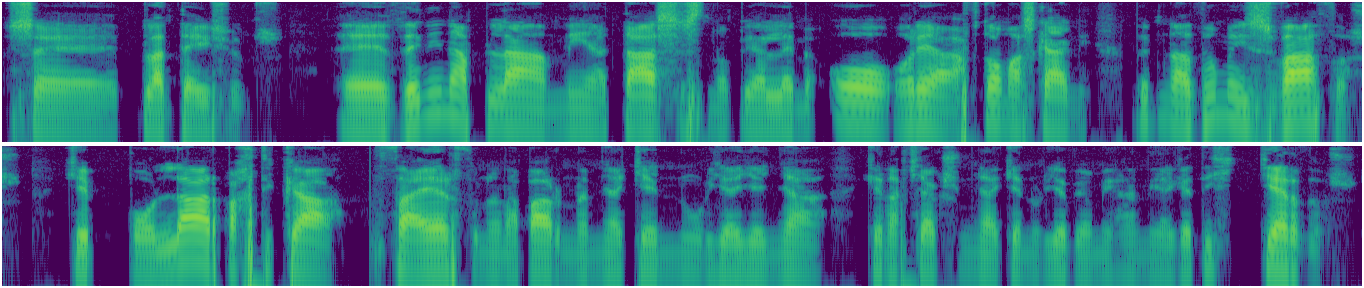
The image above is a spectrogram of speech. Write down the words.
σε plantations. Ε, δεν είναι απλά μία τάση στην οποία λέμε «Ω, ωραία, αυτό μας κάνει». Πρέπει να δούμε εις βάθος και πολλά αρπακτικά θα έρθουν να πάρουν μια καινούρια γενιά και να φτιάξουν μια καινούρια βιομηχανία γιατί έχει κέρδος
